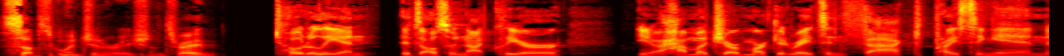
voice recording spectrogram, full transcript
subsequent generations right totally and it's also not clear you know, how much are market rates in fact pricing in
